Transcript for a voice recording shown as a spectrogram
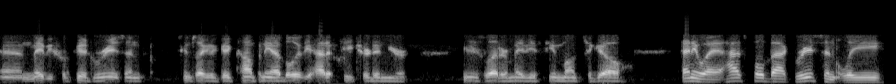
and maybe for good reason. Seems like a good company. I believe you had it featured in your newsletter maybe a few months ago. Anyway, it has pulled back recently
